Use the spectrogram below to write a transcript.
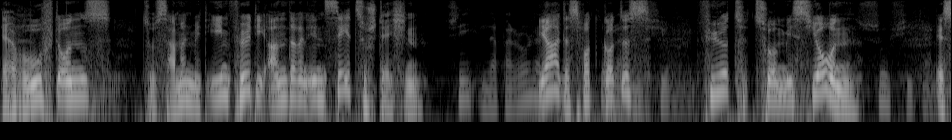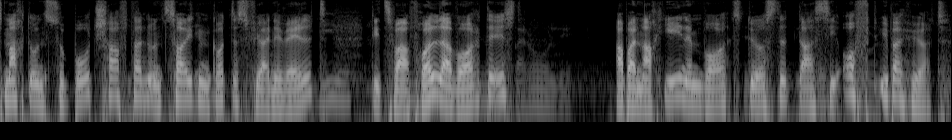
Er ruft uns, zusammen mit ihm für die anderen ins See zu stechen. Ja, das Wort Gottes führt zur Mission. Es macht uns zu Botschaftern und Zeugen Gottes für eine Welt, die zwar voller Worte ist, aber nach jenem Wort dürstet, das sie oft überhört.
